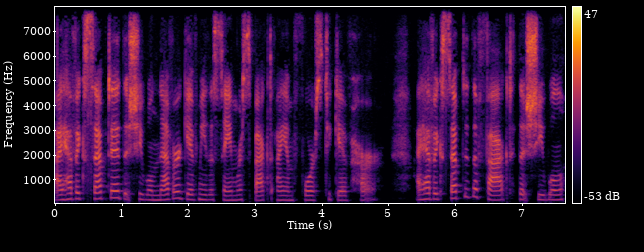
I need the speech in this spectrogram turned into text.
I have accepted that she will never give me the same respect I am forced to give her. I have accepted the fact that she will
